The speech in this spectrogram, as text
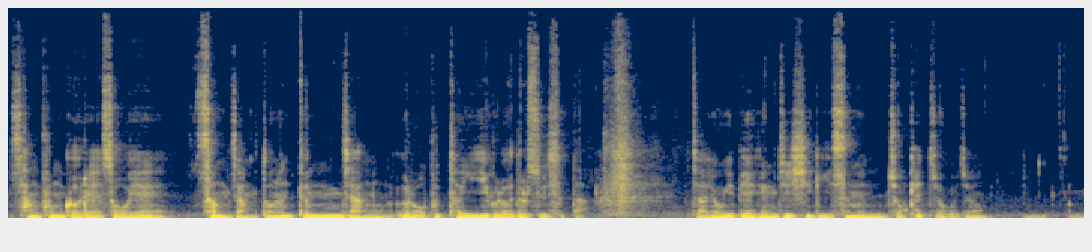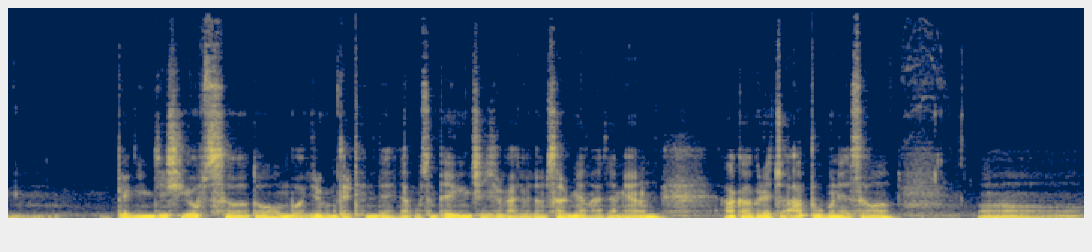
상품 거래소의 성장 또는 등장으로부터 이익을 얻을 수 있었다. 자, 여기 배경 지식이 있으면 좋겠죠, 그죠? 음, 배경 지식이 없어도 뭐 읽으면 될 텐데, 자, 우선 배경 지식을 가지고 좀 설명하자면, 아까 그랬죠. 앞부분에서, 어,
